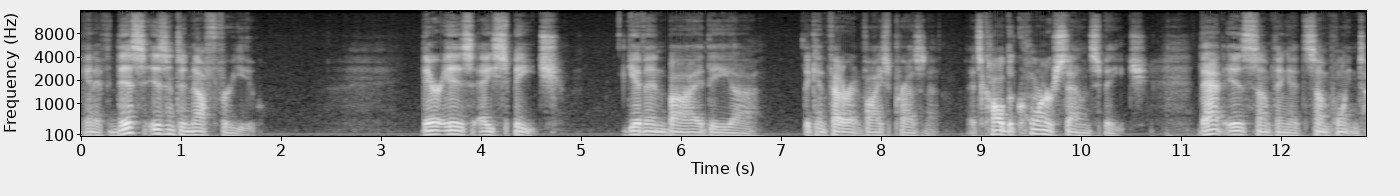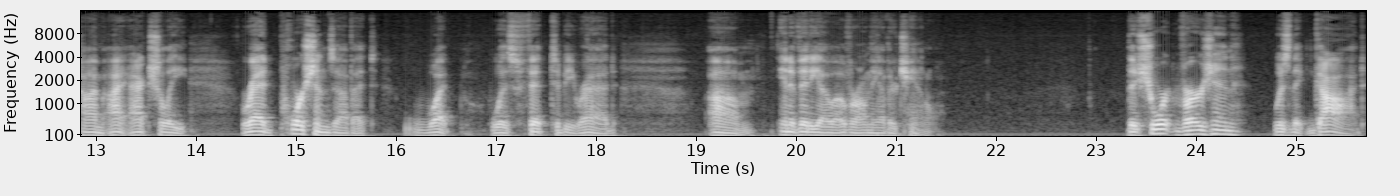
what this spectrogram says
And if this isn't enough for you, there is a speech given by the, uh, the Confederate vice president. It's called the Cornerstone Speech. That is something at some point in time I actually read portions of it, what was fit to be read, um, in a video over on the other channel. The short version was that God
